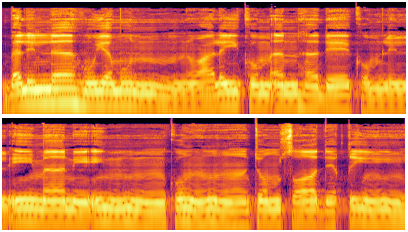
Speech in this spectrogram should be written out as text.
بل الله يمن عليكم أن هديكم للإيمان إن كنتم صادقين.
